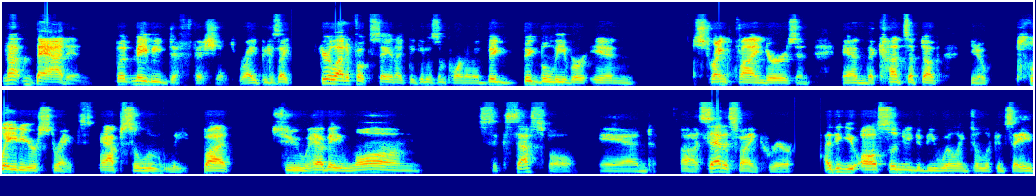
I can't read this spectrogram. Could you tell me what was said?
not bad in, but maybe deficient, right? Because I hear a lot of folks say, and I think it is important. I'm a big big believer in strength finders and and the concept of you know play to your strengths absolutely but to have a long successful and uh, satisfying career i think you also need to be willing to look and say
